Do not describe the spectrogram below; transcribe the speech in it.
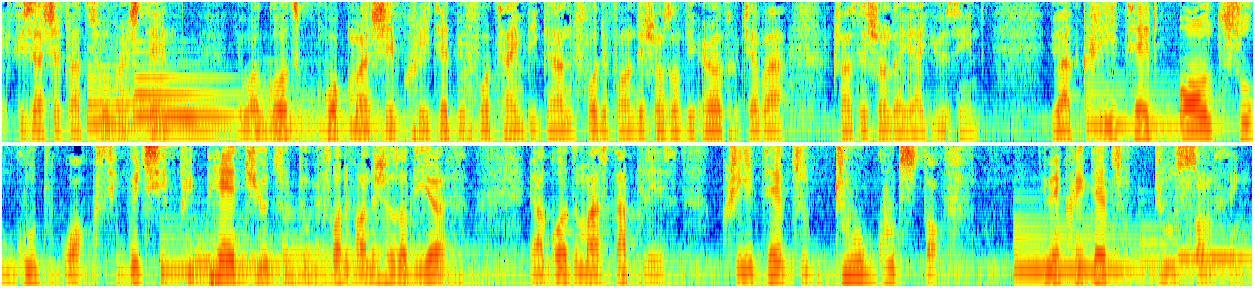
Ephesians chapter 2, verse 10. You are God's workmanship created before time began, before the foundations of the earth, whichever translation that you are using. You are created unto good works, which He prepared you to do before the foundations of the earth. You are God's masterpiece, created to do good stuff. You were created to do something.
